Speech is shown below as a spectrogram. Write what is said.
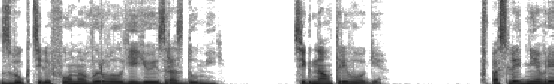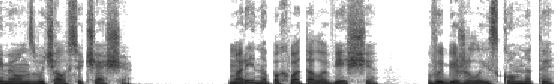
Звук телефона вырвал ее из раздумий. Сигнал тревоги. В последнее время он звучал все чаще. Марина похватала вещи, выбежала из комнаты,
